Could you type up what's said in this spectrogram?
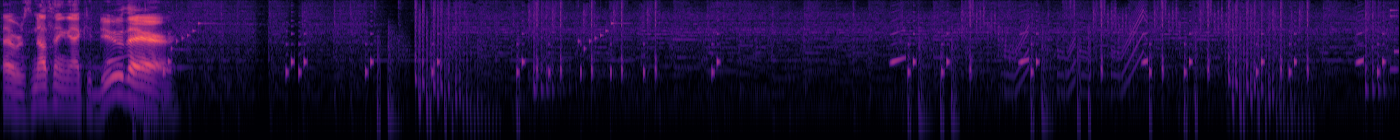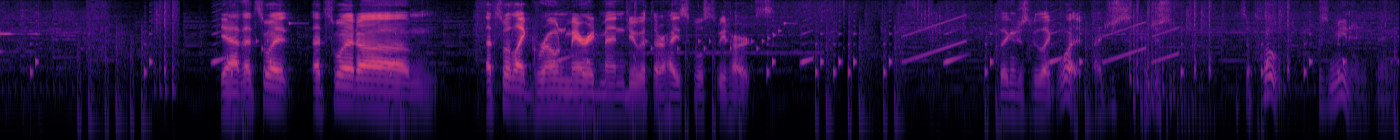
There was nothing I could do there. Yeah, that's what that's what um that's what like grown married men do with their high school sweethearts. They can just be like, "What? I just I just it's a poke. It doesn't mean anything."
